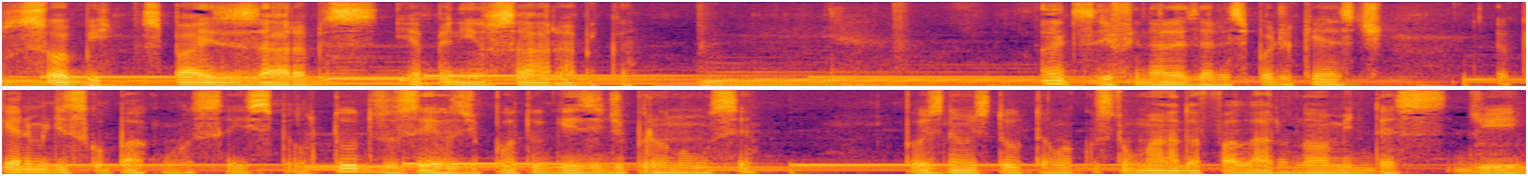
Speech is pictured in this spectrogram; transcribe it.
sobre os países árabes e a Península Arábica. Antes de finalizar esse podcast, eu quero me desculpar com vocês por todos os erros de português e de pronúncia, pois não estou tão acostumado a falar o nome de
